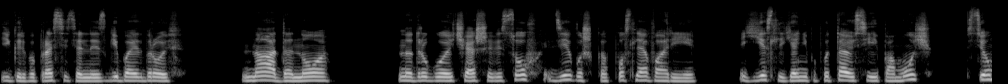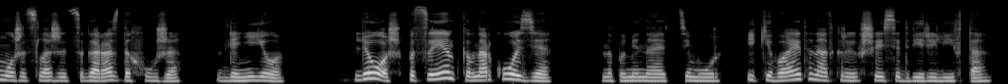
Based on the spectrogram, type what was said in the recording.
Игорь вопросительно изгибает бровь. «Надо, но...» На другой чаше весов девушка после аварии. Если я не попытаюсь ей помочь, все может сложиться гораздо хуже. Для нее. «Лёш, пациентка в наркозе!» напоминает Тимур и кивает на открывшиеся двери лифта.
